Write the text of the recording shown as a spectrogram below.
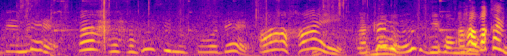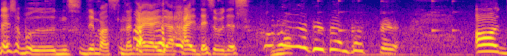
うでね。少し向こうで。あ、はい。わかる？日本語。あ、わかる大丈夫。住んでます。長い間、はい、大丈夫です。熊が出たんだって。あ、実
